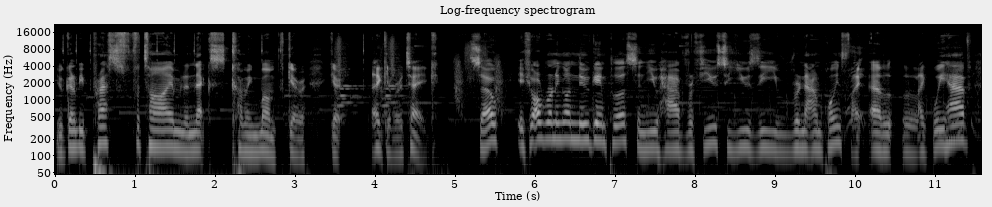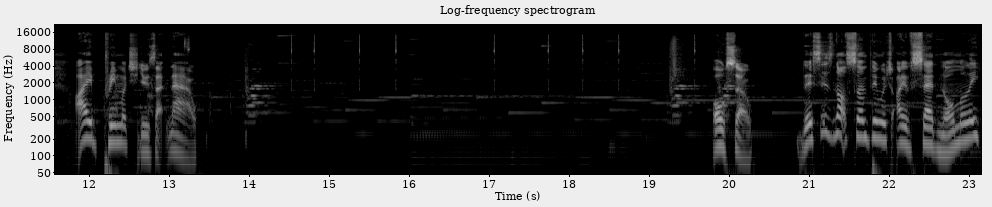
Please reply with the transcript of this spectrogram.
You're going to be pressed for time in the next coming month, give, give, uh, give or take. So, if you're running on New Game Plus and you have refused to use the renown points like uh, like we have, I pretty much use that now. Also, this is not something which I have said normally,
